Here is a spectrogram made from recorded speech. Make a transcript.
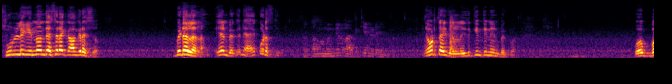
ಸುಳ್ಳಿಗೆ ಇನ್ನೊಂದು ಹೆಸರೇ ಕಾಂಗ್ರೆಸ್ಸು. ಬಿಡಲ್ಲ ನಾವು, ಏನು ಬೇಕು ನ್ಯಾಯ ಕೊಡಿಸ್ತೀವಿ. ನೋಡ್ತಾ ಇದ್ರಲ್ಲ, ಇದಕ್ಕಿಂತ ಇನ್ನೇನು ಬೇಕು? ಒಬ್ಬ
